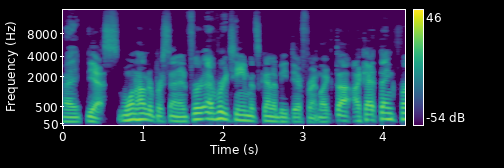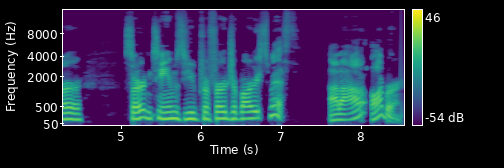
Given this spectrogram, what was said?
right? Yes, one hundred percent. And for every team, it's going to be different. Like the, like I think for certain teams, you prefer Jabari Smith out of, out of Auburn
